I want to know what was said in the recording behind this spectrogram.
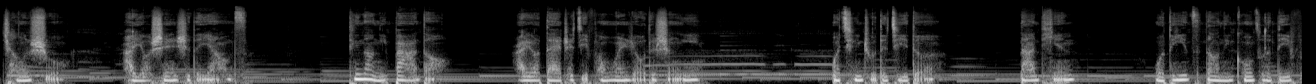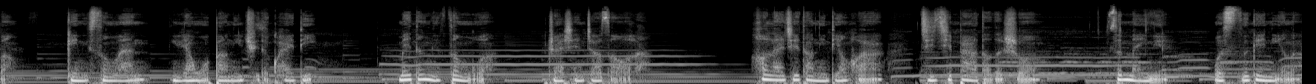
成熟而又绅士的样子，听到你霸道而又带着几分温柔的声音。我清楚的记得，那天我第一次到你工作的地方，给你送完。你让我帮你取的快递，没等你送我，转身就走了。后来接到你电话，极其霸道的说：“孙美女，我死给你了，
